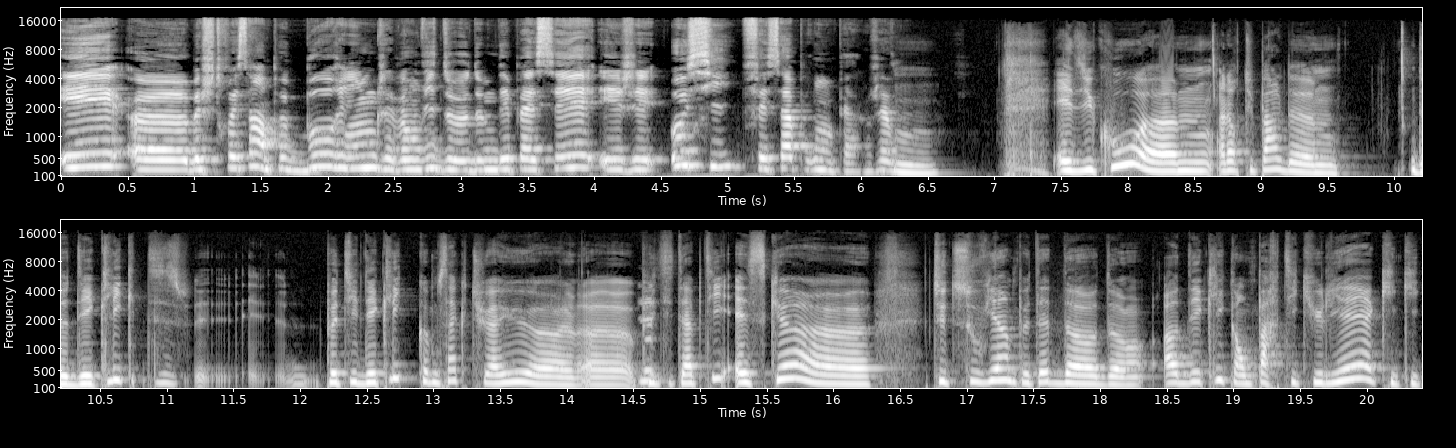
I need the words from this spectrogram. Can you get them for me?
et bah, je trouvais ça un peu boring. J'avais envie de, de, me dépasser, et j'ai aussi fait ça pour mon père, j'avoue. Mmh. Et du coup, euh, alors tu parles de, de déclic, petit déclic comme ça que tu as eu euh, euh, petit à petit. Est-ce que tu te souviens peut-être d'un déclic en particulier qui, qui,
